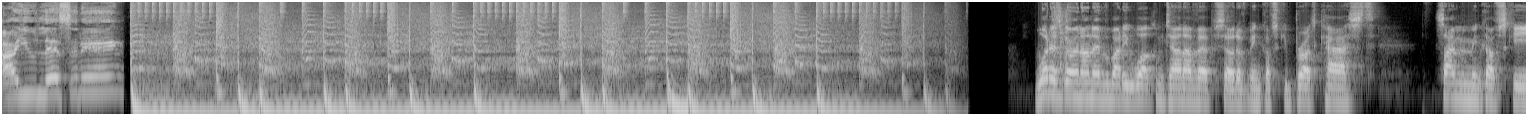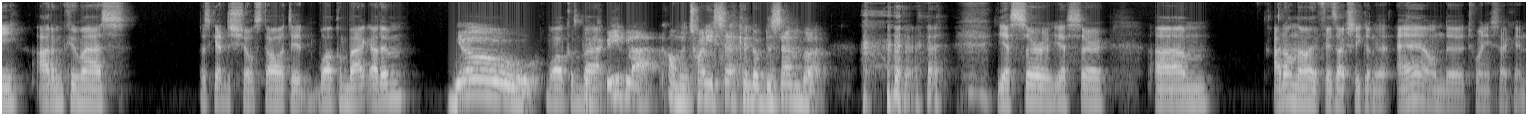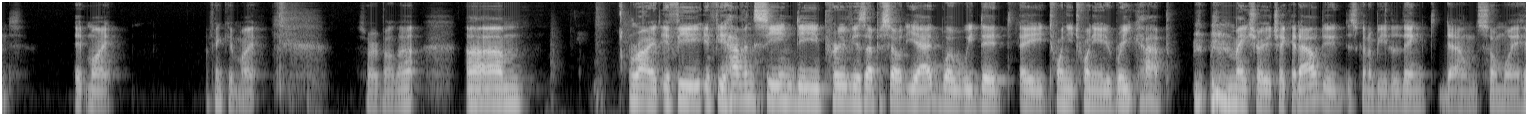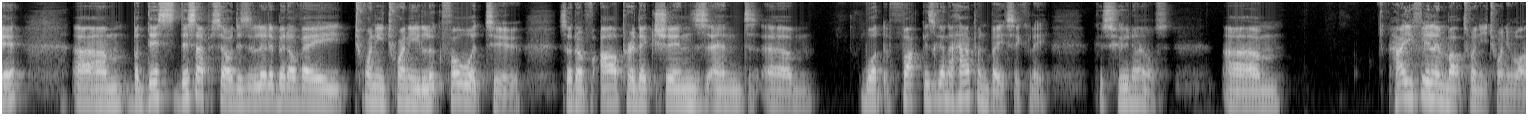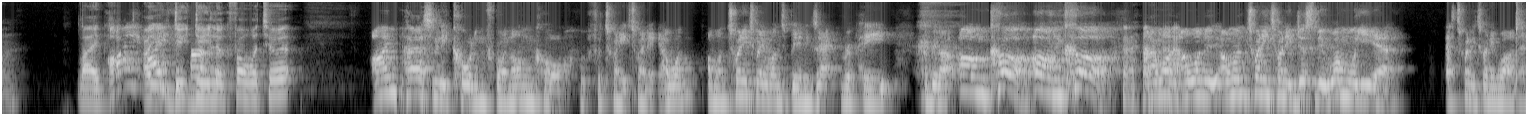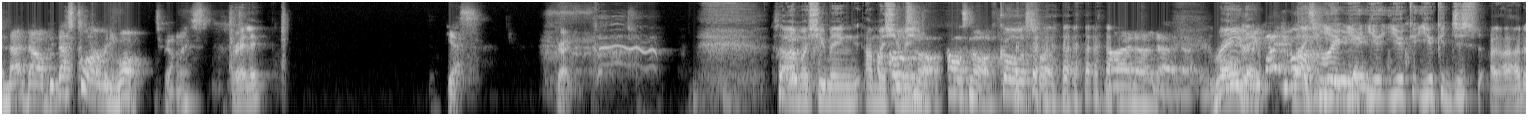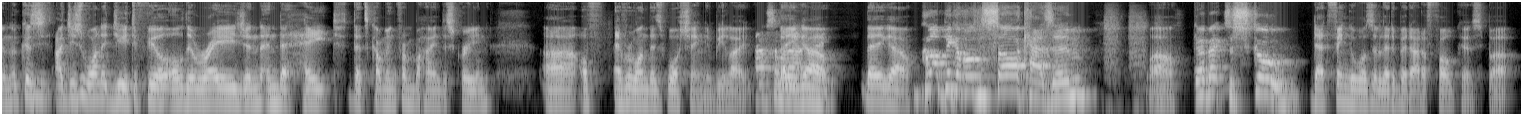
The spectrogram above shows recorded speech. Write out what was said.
Are you listening? What is going on, everybody? Welcome to another episode of Minkowski Broadcast. Simon Minkowski, Adam Kumas. Let's get the show started. Welcome back, Adam. Yo, Welcome it's good to back. be back on the 22nd of December. yes, sir. Yes, sir. Um, I don't know if it's actually going to air on the 22nd. It might. I think it might. Sorry about that. Um, right. If you if you haven't seen the previous episode yet, where we did a 2020 recap, make sure you check it out. It's going to be linked down somewhere here. Um, but this this episode is a little bit of a 2020 look forward to, sort of our predictions and um, what the fuck is going to happen, basically, because who knows. Um, how are you feeling about 2021? Like, I- I you, do, do you look forward to it? I'm personally calling for an encore for 2020. I want I want 2021 to be an exact repeat and be like encore, encore. And I want I want to, I want 2020 just to do one more year as 2021, and that that'll be that's what I really want to be honest. Really? Yes. Great. so I'm assuming. I'm Of course assuming. not. Of course not. Of course. not. no, no, no, no. Really? the- Why do you like ask you, really? you, you, you, could, you could just I, I don't know because I just wanted you to feel all the rage and, and the hate that's coming from behind the screen uh, of everyone that's watching and be like, there you go, there you go. Can't pick up on sarcasm. Well, Go back to school. that finger was a little bit out of focus, but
